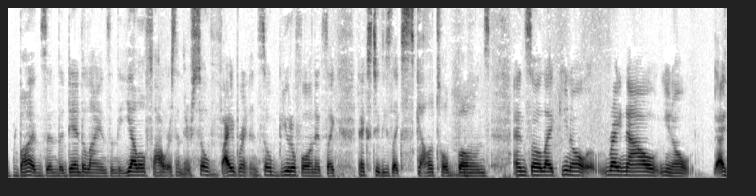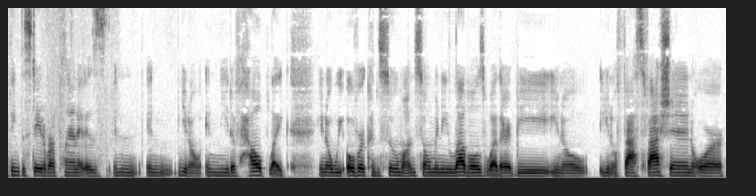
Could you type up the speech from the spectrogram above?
buds and the dandelions and the yellow flowers and they're so vibrant and so beautiful and it's like next to these like skeletal bones. And so like you know right now you know I think the state of our planet is in in you know in need of help. Like you know we overconsume on so many levels whether it be you know you know fast fashion or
